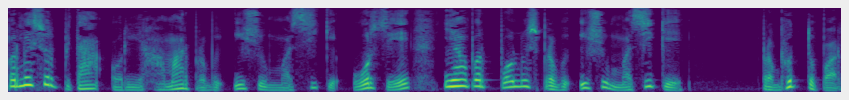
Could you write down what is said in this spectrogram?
परमेश्वर पिता और ये हमार प्रभु यीशु मसीह के ओर से यहाँ पर पौलुस प्रभु यीशु मसीह के प्रभुत्व पर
